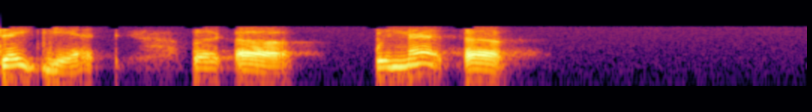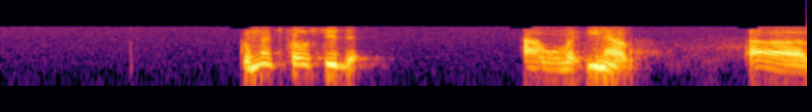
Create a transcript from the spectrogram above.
date yet, but uh, when that uh, when that's posted, I will let you know. Uh,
